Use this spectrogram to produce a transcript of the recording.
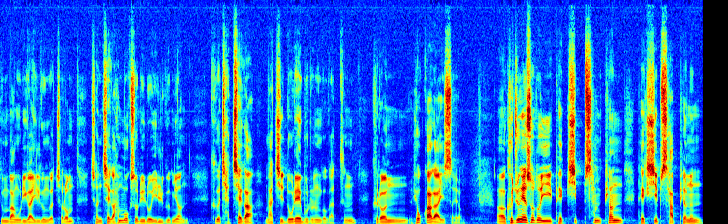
금방 우리가 읽은 것처럼 전체가 한 목소리로 읽으면 그거 자체가 마치 노래 부르는 것 같은 그런 효과가 있어요. 어, 그 중에서도 이 113편, 114편은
